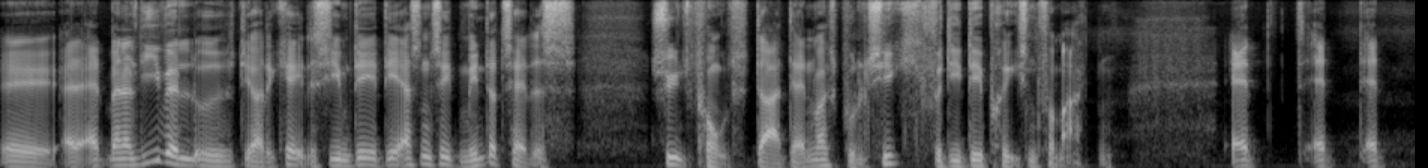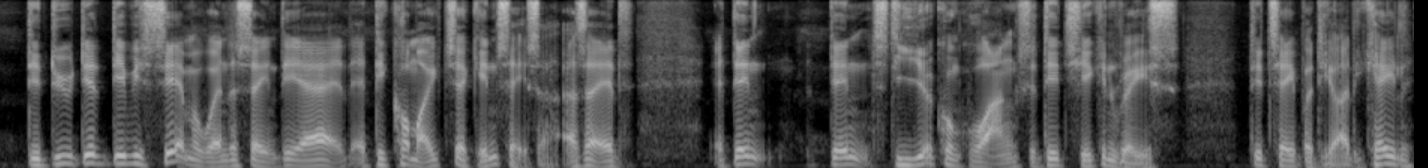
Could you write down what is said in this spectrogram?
øh, at, man alligevel lod de radikale sige, at det, det er sådan set mindretallets synspunkt, der er Danmarks politik, fordi det er prisen for magten. At, at, at det, det, det, vi ser med Rwanda-sagen, det er, at, at det kommer ikke til at gentage sig. Altså, at, at den, den stiger konkurrence, det chicken race, det taber de radikale.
